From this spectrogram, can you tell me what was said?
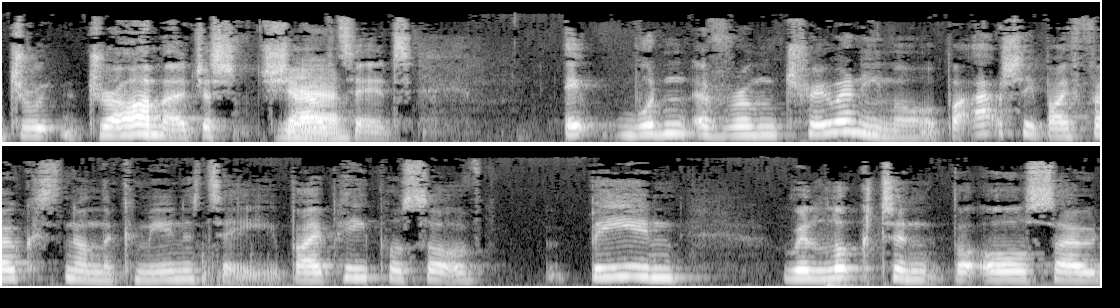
dr- drama just Yeah. shouted, it wouldn't have rung true anymore. But actually, by focusing on the community, by people sort of being reluctant but also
